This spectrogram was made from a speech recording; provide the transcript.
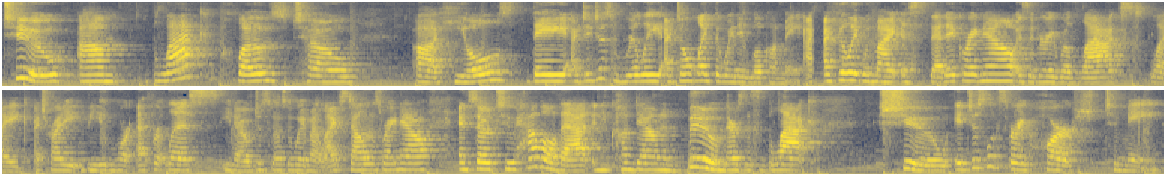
Two, um, black closed toe uh, heels, they, I did just really, I don't like the way they look on me. I, I feel like with my aesthetic right now is a very relaxed, like I try to be more effortless, you know, just as the way my lifestyle is right now. And so to have all that and you come down and boom, there's this black shoe, it just looks very harsh to me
